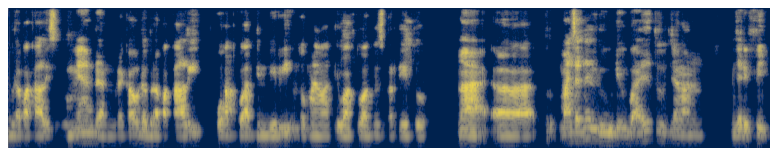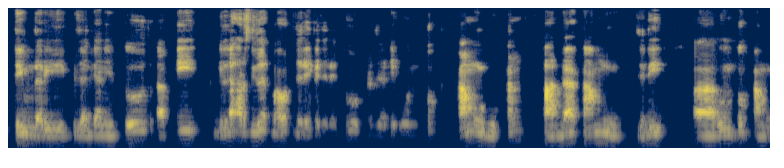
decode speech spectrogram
beberapa kali sebelumnya dan mereka udah berapa kali kuat-kuatin diri untuk melewati waktu-waktu seperti itu. Nah uh, mindsetnya diubah aja tuh jangan menjadi victim dari kejadian itu, tetapi bila harus dilihat bahwa kejadian-kejadian itu terjadi untuk kamu, bukan pada kamu. Jadi uh, untuk kamu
